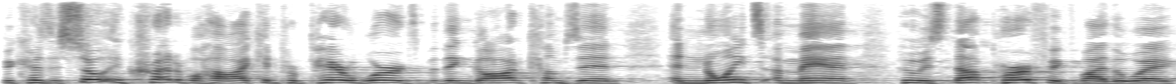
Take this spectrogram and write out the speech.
because it's so incredible how I can prepare words, but then God comes in, anoints a man who is not perfect, by the way,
